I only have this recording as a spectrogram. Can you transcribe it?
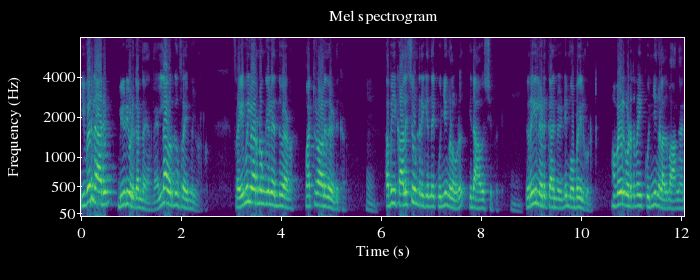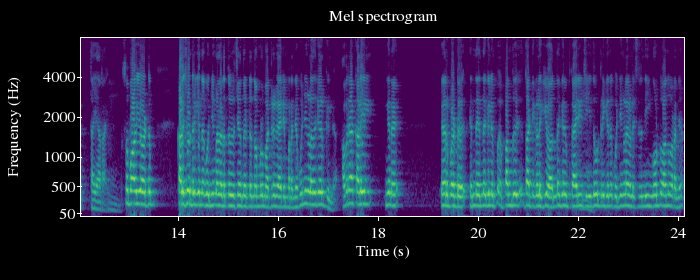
ഇവരിലാരും വീഡിയോ എടുക്കാൻ തയ്യാറില്ല. എല്ലാവർക്കും ഫ്രെയിമിൽ വരണം. ഫ്രെയിമിൽ വരണമെങ്കിൽ എന്ത് വേണം? മറ്റൊരാൾ ഇത് എടുക്കണം അപ്പൊ അപ്പോൾ ഈ കളിച്ചുകൊണ്ടിരിക്കുന്ന കുഞ്ഞുങ്ങളോട് ഇത് ആവശ്യപ്പെട്ടു. റീൽ എടുക്കാൻ വേണ്ടി മൊബൈൽ കൊടുത്തു. മൊബൈൽ കൊടുത്തപ്പോൾ ഈ കുഞ്ഞുങ്ങൾ അത് വാങ്ങാൻ തയ്യാറായി. സ്വാഭാവികമായിട്ടും കളിച്ചുകൊണ്ടിരിക്കുന്ന കുഞ്ഞുങ്ങളെടുത്ത് ചെന്നിട്ട് നമ്മൾ മറ്റൊരു കാര്യം പറഞ്ഞ കുഞ്ഞുങ്ങൾ അത് കേൾക്കില്ല. അവർ ആ കളിയിൽ ഇങ്ങനെ ഏർപ്പെട്ട് എന്ത് എന്തെങ്കിലും പന്ത് തട്ടി കളിക്കുകയോ എന്തെങ്കിലും കാര്യം ചെയ്തുകൊണ്ടിരിക്കുന്ന കുഞ്ഞുങ്ങളെ വിളിച്ചിട്ട് നീ ഇങ്ങോട്ട് വാന്ന് പറഞ്ഞാൽ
